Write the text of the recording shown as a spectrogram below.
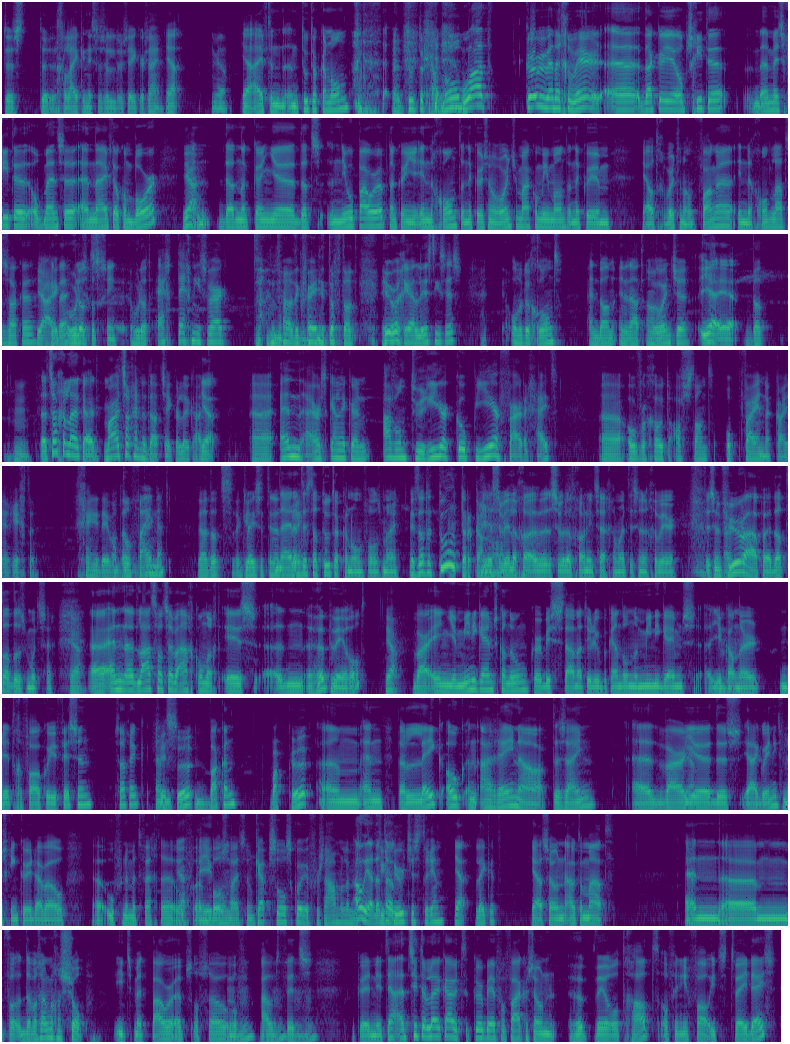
dus de gelijkenissen zullen er zeker zijn. Ja. Ja. ja, hij heeft een, een toeterkanon. Een toeterkanon. What? Kirby met een geweer, eh, daar kun je op schieten. Mee mee schieten op mensen. En hij heeft ook een boor. Ja, En dan, dan kun je, dat is een nieuwe power-up. Dan kun je in de grond en dan kun je zo'n rondje maken om iemand. En dan kun je hem, ja, wat gebeurt er dan? Vangen, in de grond laten zakken. ja heb ik, echt hoe, niet dat, gezien. hoe dat echt technisch werkt, nou, ik weet niet of dat heel erg realistisch is. Onder de grond en dan inderdaad een rondje. Ja, ja. Dat, hm. Het zag er leuk uit. Maar het zag inderdaad zeker leuk uit. Ja. Eh, en er is kennelijk een avonturier kopieervaardigheid. eh, over grote afstand op vijanden kan je richten. Geen idee wat Op dat dolfijnen? Ja, dat, ik lees het in het Nee, dat is dat toeterkanon volgens mij. Is dat het toeterkanon? Ja, ze, willen, ze willen het gewoon niet zeggen, maar het is een geweer. Het is een vuurwapen, dat dat dus moet zeggen. Ja. Eh, en het laatste wat ze hebben aangekondigd is een hubwereld. Ja. Waarin je minigames kan doen. Kirby staat natuurlijk bekend om de minigames. Eh, Je Mhm. kan er, in dit geval kun je vissen, zag ik. En Vissen, bakken. bakken. Ehm, en er leek ook een arena te zijn. eh, waar Ja. je dus, ja, ik weet niet, misschien kun je daar wel eh, oefenen met vechten Ja, of uh, boss kon fights doen. Capsules kon je verzamelen met Oh ja, ook. figuurtjes erin. Ja. Leek het? Ja, zo'n automaat. En vo- er was ook nog een shop. Iets met power-ups of zo. of Mhm, outfits. mhm, Ik weet het niet. Ja, het ziet er leuk uit. Kirby heeft wel vaker zo'n hub-wereld gehad. Of in ieder geval iets 2D's.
